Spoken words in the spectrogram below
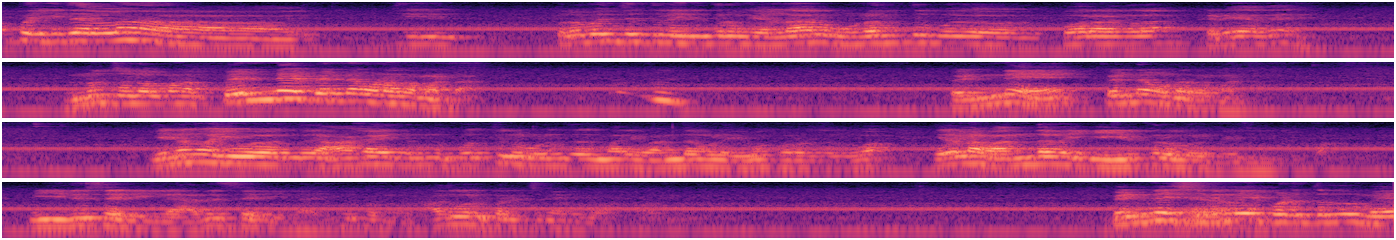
அப்போ இதெல்லாம் பிரபஞ்சத்தில் இருக்கிறவங்க எல்லாரும் உணர்ந்து போ- போறாங்களா? கிடையாதே. இன்னும் சொல்ல போனால் பெண்ணே பெண்ணை உணர மாட்டான். பெண்ணே பெண்ணை உணர மாட்டான். என்னமோ இவ வந்து ஆகாயத்திலிருந்து பொத்துல விழுந்தது மாதிரி வந்தவளை இவ குறை சொல்லுவா. இல்லைன்னா வந்தவ இங்கே இருக்கிறவங்களை பேசிக்கிட்டு நீ இது சரியில்லை அது சரியில்லை இது பண்ணு அது ஒரு பிரச்சனை உருவாக்கும். பெண்ணை சிறுமைப்படுத்துறதும் மே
